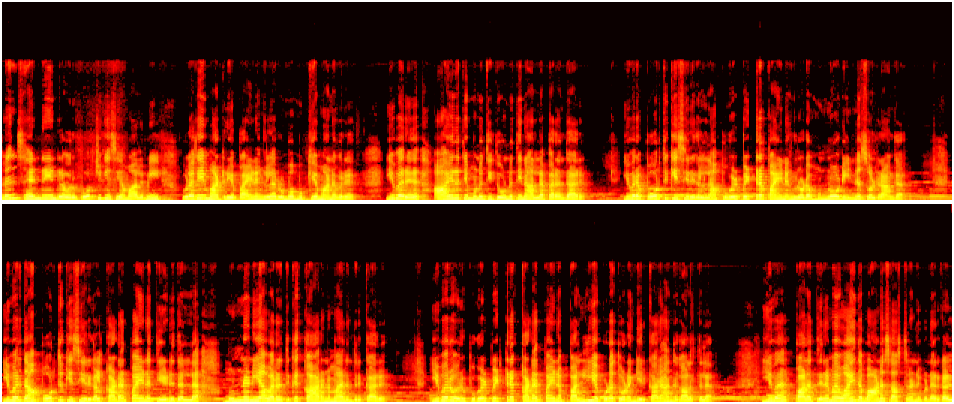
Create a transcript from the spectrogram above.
பிரின்ஸ் ஹென்ரின்ற ஒரு போர்ச்சுகீசிய மாலுமி உலகை மாற்றிய பயணங்களில் ரொம்ப முக்கியமானவர். இவர் ஆயிரத்தி முந்நூற்றி தொண்ணூற்றி நாலில் பிறந்தார். இவரை போர்த்துகீசியர்கள்லாம் புகழ்பெற்ற பயணங்களோட முன்னோடின்னு சொல்கிறாங்க இவர்தான் போர்த்துகீசியர்கள் கடற்பயண தேடுதலில் முன்னணியாக வர்றதுக்கு காரணமாக இருந்திருக்காரு. இவர் ஒரு புகழ்பெற்ற கடற்பயண பள்ளியை கூட தொடங்கியிருக்காரு அந்த காலத்தில். இவர் பல திறமை வாய்ந்த வானசாஸ்திர நிபுணர்கள்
